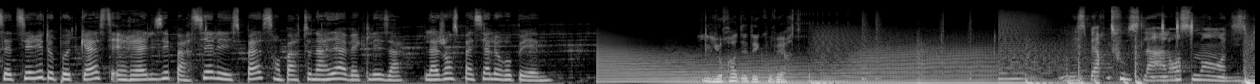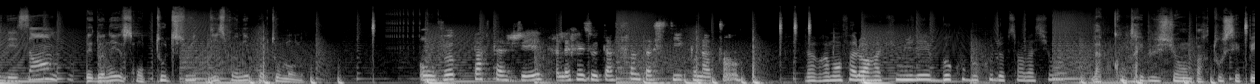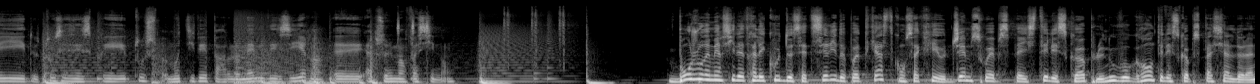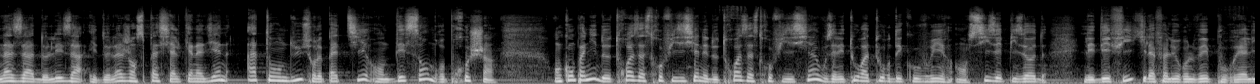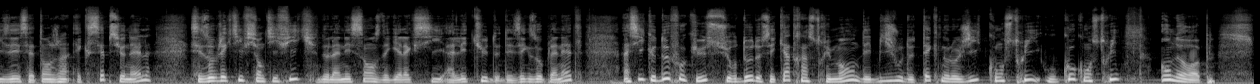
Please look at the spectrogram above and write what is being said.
Cette série de podcasts est réalisée par Ciel et Espace en partenariat avec l'ESA, l'Agence spatiale européenne. Il y aura des découvertes. On espère tous là un lancement en 18 décembre. Les données seront tout de suite disponibles pour tout le monde. On veut partager les résultats fantastiques qu'on attend. Il va vraiment falloir accumuler beaucoup, beaucoup d'observations. La contribution par tous ces pays, de tous ces esprits, tous motivés par le même désir, est absolument fascinant. Bonjour et merci d'être à l'écoute de cette série de podcasts consacrée au James Webb Space Telescope, le nouveau grand télescope spatial de la NASA, de l'ESA et de l'Agence spatiale canadienne, attendu sur le pas de tir en décembre prochain. En compagnie de trois astrophysiciennes et de trois astrophysiciens, vous allez tour à tour découvrir en six épisodes les défis qu'il a fallu relever pour réaliser cet engin exceptionnel, ses objectifs scientifiques, de la naissance des galaxies à l'étude des exoplanètes, ainsi que deux focus sur deux de ces quatre instruments, des bijoux de technologie construits ou co-construits en Europe.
